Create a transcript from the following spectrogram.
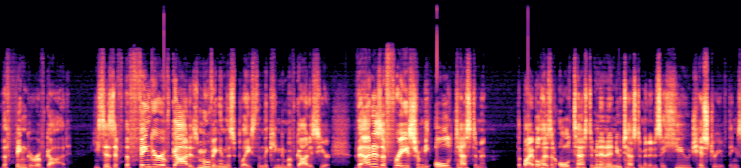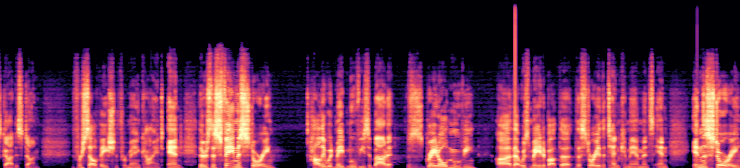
the finger of god he says if the finger of god is moving in this place then the kingdom of god is here. That is a phrase from the old testament. The bible has an old testament and a new testament. It is a huge history of things god has done for salvation for mankind. And there's this famous story Hollywood made movies about it. There's this great old movie uh, that was made about the, the story of the Ten Commandments. And in the story,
